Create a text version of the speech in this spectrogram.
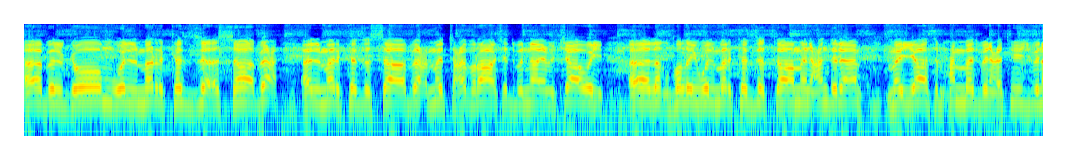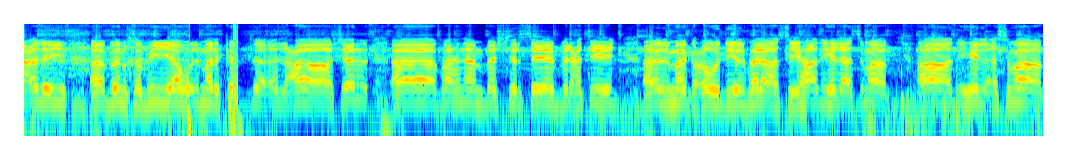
آه، بالقوم والمركز السابع المركز السابع متعب راشد بن نايف الشاوي الغفلي والمركز الثامن عندنا مياس محمد بن عتيج بن علي بن خفية والمركز العاشر فهنا مبشر سيف بن عتيج المقعودي الفلاسي. هذه الأسماء هذه الأسماء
